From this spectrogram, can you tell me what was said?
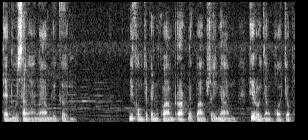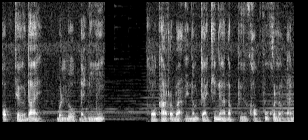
แต่ดูสง่างามเหลือเกิน นี่คงจะเป็นความรักและความสวยงาม ที่เรายังพอจะพบเจอได้บนโลกใบนี้ ขอคารวะในน้ำใจที่น่านับถือของผู้คนเหล่านั้น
